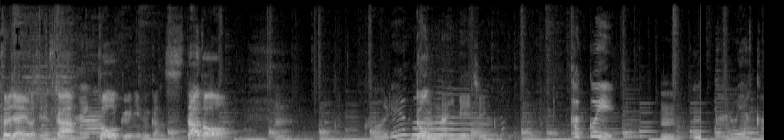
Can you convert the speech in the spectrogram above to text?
それじゃあよろしいですか？はいトーク2分間スタート。うん。これはどんなイメージ？かっこいいうん。軽やか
